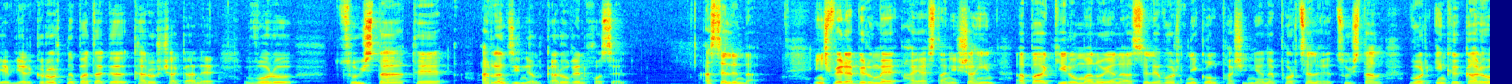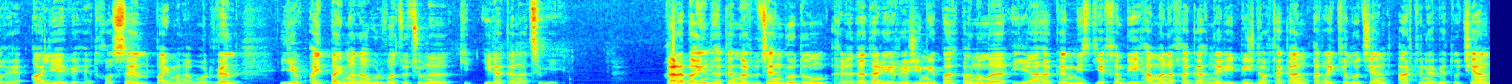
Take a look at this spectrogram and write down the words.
եւ երկրորդ նպատակը քարոշչական է, որը ցույց տա, թե առանձինել կարող են խոսել։ Ասել են դա. Ինչ վերաբերում է Հայաստանի շահին, ապա Կիրո Մանոյանը ասել է, որ Նիկոլ Փաշինյանը փորձել է ցույց տալ, որ ինքը կարող է Ալիևի հետ խոսել, պայմանավորվել եւ այդ պայմանավորվածությունը իրականացվի։ Ղարաբաղյան հակամարտության գոտում հրադադարի ռեժիմի պահպանումը ԵԱՀԿ Մինսկի խմբի համանախագահների միջնորդական առաքելության արդյունավետության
